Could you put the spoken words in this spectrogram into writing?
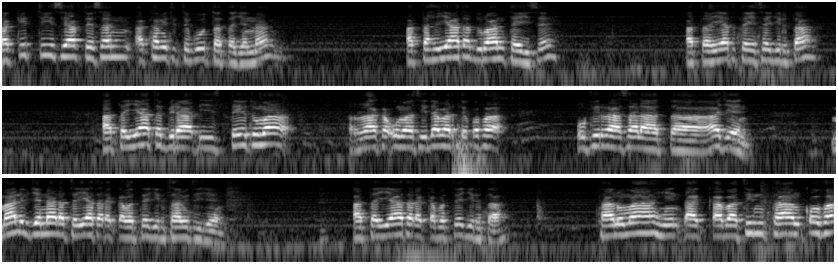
takkittii si hafte san akkamitti guuttatta jennaan? Attahiyaata duraan teeyse attahiyaata teeysee jirta. Attahiyaata biraa dhiisteetuma raka'uma si dabarte qofa ufirraa salaattaa jeen. Maaliif jennaan attahiyaata dhaqqabattee jirtaa miti jeen attahiyaata dhaqqabattee jirta tanumaa hin dhaqqabatin taan qofa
